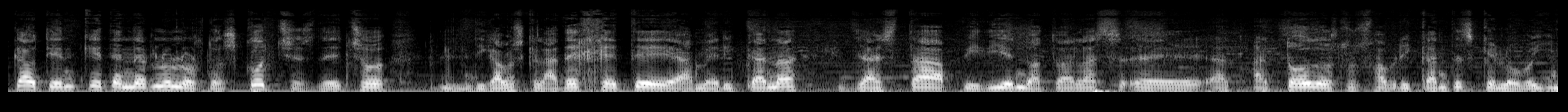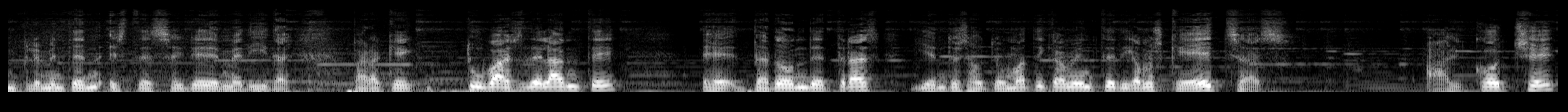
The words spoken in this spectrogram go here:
claro, tienen que tenerlo los dos coches. De hecho, digamos que la DGT americana ya está pidiendo a, todas las, eh, a, todos los fabricantes que lo implementen esta serie de medidas para que tú vas delante, eh, perdón, detrás y entonces automáticamente digamos que echas al coche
